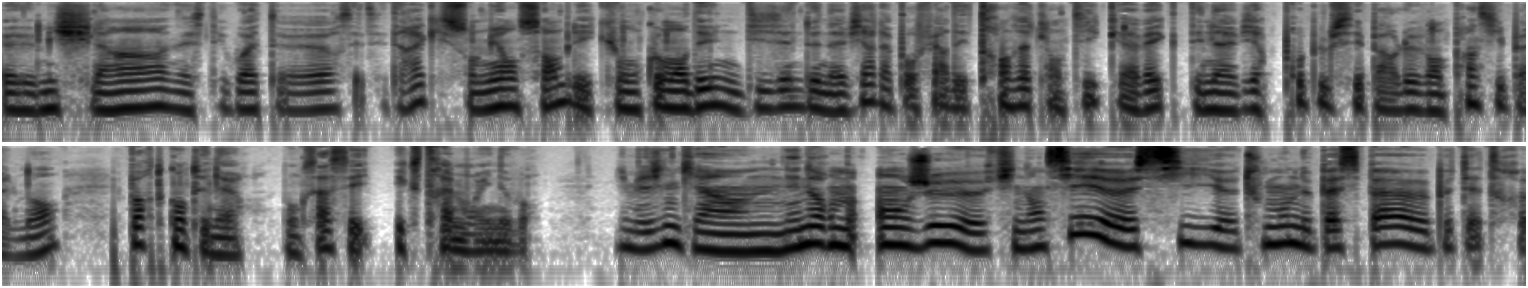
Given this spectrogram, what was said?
Michelin, Nestlé Waters, etc., qui sont mis ensemble et qui ont commandé une dizaine de navires là pour faire des transatlantiques avec des navires propulsés par le vent principalement, porte-conteneurs. Donc ça, c'est extrêmement innovant. J'imagine qu'il y a un énorme enjeu financier. Si tout le monde ne passe pas peut-être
